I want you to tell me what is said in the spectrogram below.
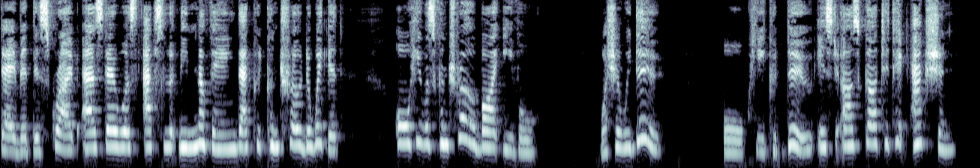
David described as there was absolutely nothing that could control the wicked, or he was controlled by evil. What shall we do? All he could do is to ask God to take action.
